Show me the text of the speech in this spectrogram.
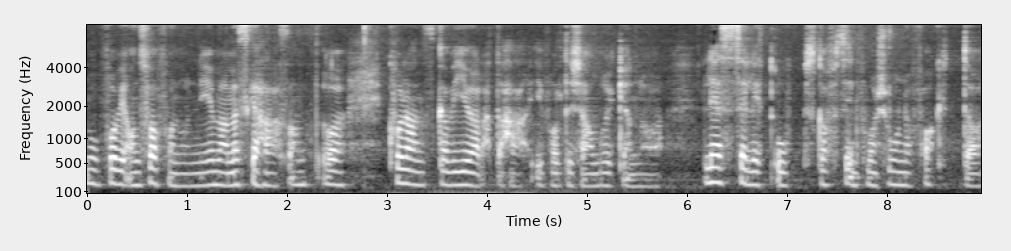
nå får vi ansvar for noen nye mennesker her. Sant? Og hvordan skal vi gjøre dette her i forhold til skjermbruken? Og lese seg litt opp, skaffe seg informasjon og fakta.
